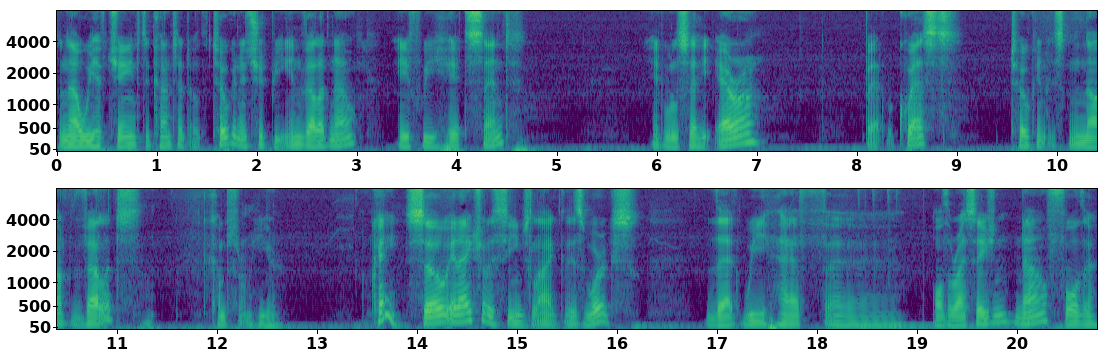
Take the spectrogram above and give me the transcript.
So now we have changed the content of the token. It should be invalid now. If we hit send, it will say error, bad request, token is not valid, comes from here. Okay, so it actually seems like this works, that we have uh, authorization now for the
